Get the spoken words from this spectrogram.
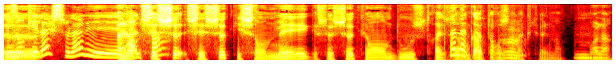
Ils ont quel âge ceux-là, les alors, c'est ceux, c'est ceux qui sont nés, c'est ceux qui ont 12, 13 Ah, ans, d'accord. 14 ans Mm. actuellement. Voilà.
